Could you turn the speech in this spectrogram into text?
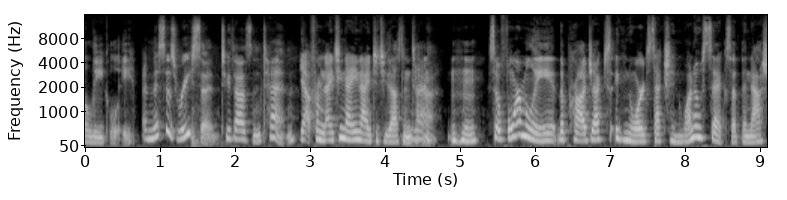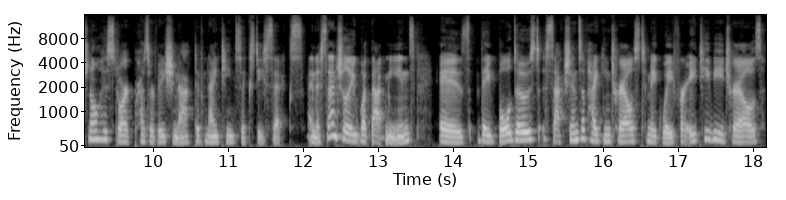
illegally. And this is recent, 2010. Yeah, from 1999 to 2010. Hmm So, formally, the project ignored Section 106 of the National Historic Preservation Act of 1966. And essentially, what that means is they bulldozed sections of hiking trails to make way for ATV trails,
